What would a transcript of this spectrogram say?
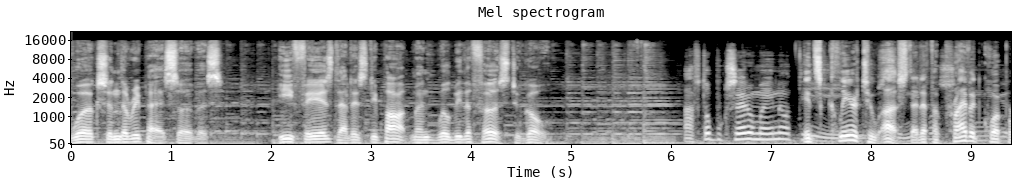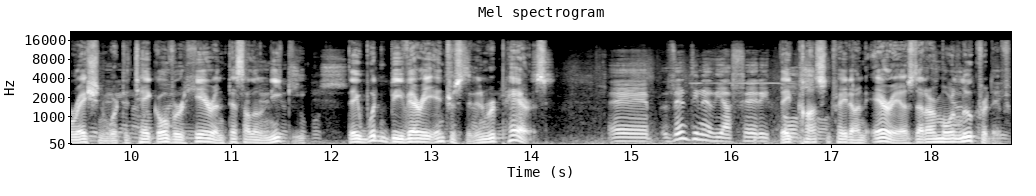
works in the repair service. He fears that his department will be the first to go. It's clear to us that if a private corporation were to take over here in Thessaloniki, they wouldn't be very interested in repairs. They concentrate on areas that are more lucrative.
